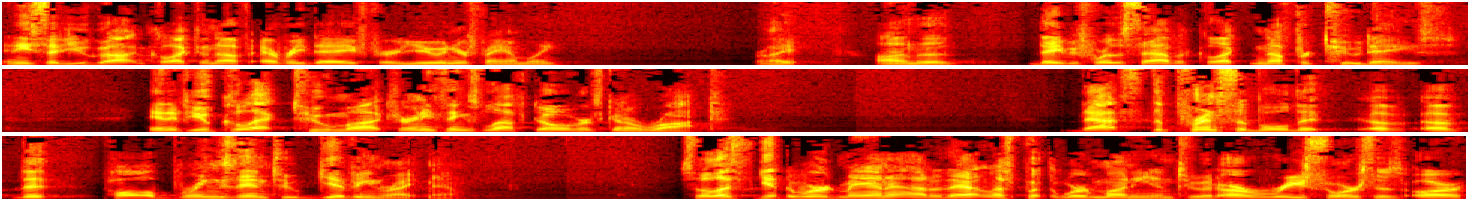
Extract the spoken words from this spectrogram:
And he said, you go out and collect enough every day for you and your family, right? On the day before the Sabbath, collect enough for two days. And if you collect too much or anything's left over, it's going to rot. That's the principle that, of, of, that Paul brings into giving right now. So let's get the word manna out of that and let's put the word money into it, our resources, our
